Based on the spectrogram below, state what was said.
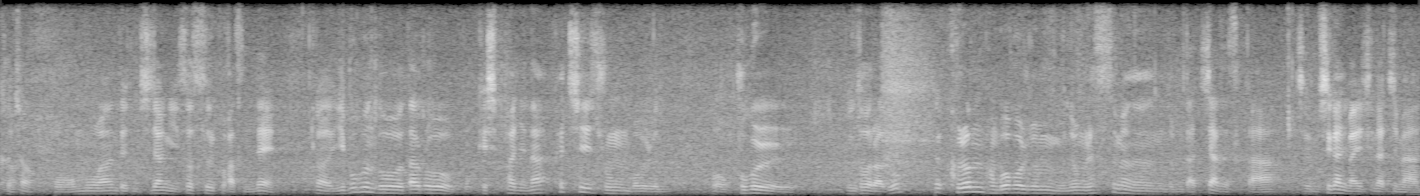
그렇죠. 뭐 업무하는데 좀 지장이 있었을 것 같은데 그러니까 이 부분도 따로 뭐 게시판이나 패치 중 뭐 이런 뭐 구글 문서라도 그런 방법을 좀 운영을 했으면은 좀 낫지 않았을까. 지금 시간이 많이 지났지만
